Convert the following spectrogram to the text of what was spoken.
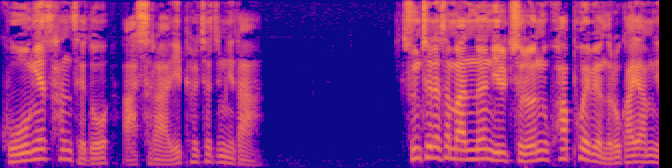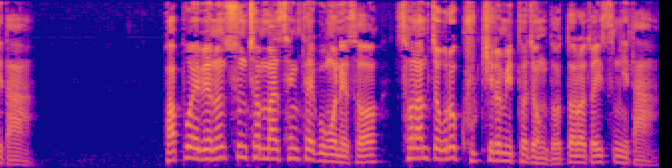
고흥의 산세도 아스라이 펼쳐집니다. 순천에서 맞는 일출은 화포해변으로 가야 합니다. 화포해변은 순천만 생태공원에서 서남쪽으로 9km 정도 떨어져 있습니다.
